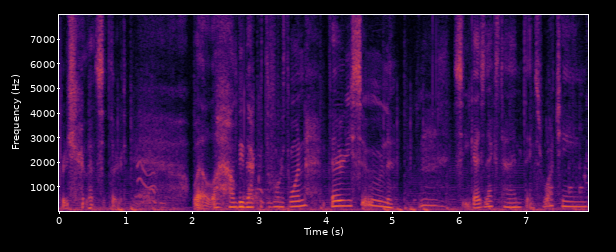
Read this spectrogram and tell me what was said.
Pretty sure that's the third. Well, I'll be back with the fourth one very soon. See you guys next time. Thanks for watching.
